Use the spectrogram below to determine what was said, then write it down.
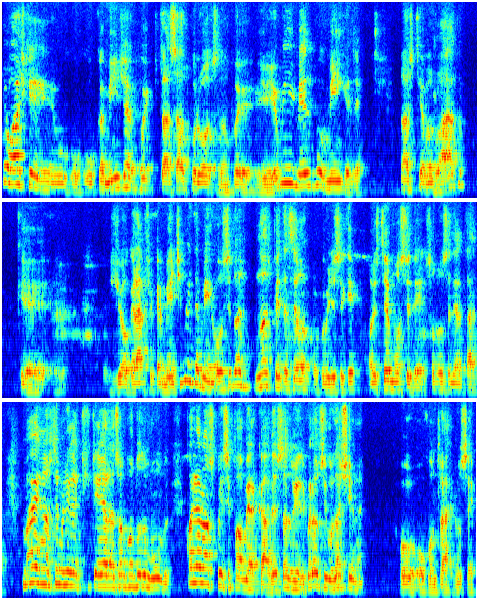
Eu acho que o, o, caminho já foi traçado por outros, não foi eu e mesmo por mim, quer dizer, nós temos lado que geograficamente, mas também, ou se nós, nós pertencemos, como eu disse aqui, ao extremo ocidente, somos ocidentais, mas nós temos que ter relação com todo mundo. Qual é o nosso principal mercado? Os Estados Unidos. Qual é o segundo? A China. Ou o contrário, não sei.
